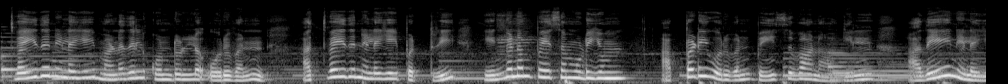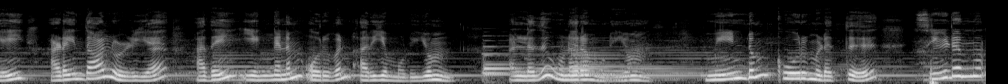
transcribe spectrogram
துவைத நிலையை மனதில் கொண்டுள்ள ஒருவன் அத்வைத நிலையை பற்றி எங்கனம் பேச முடியும்? அப்படி ஒருவன் பேசுவானாகில் அதே நிலையை அடைந்தால் ஒழிய அதை எங்கனம் ஒருவன் அறிய முடியும் அல்லது உணர முடியும். மீண்டும் கூறுமிடத்து சீடனும்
